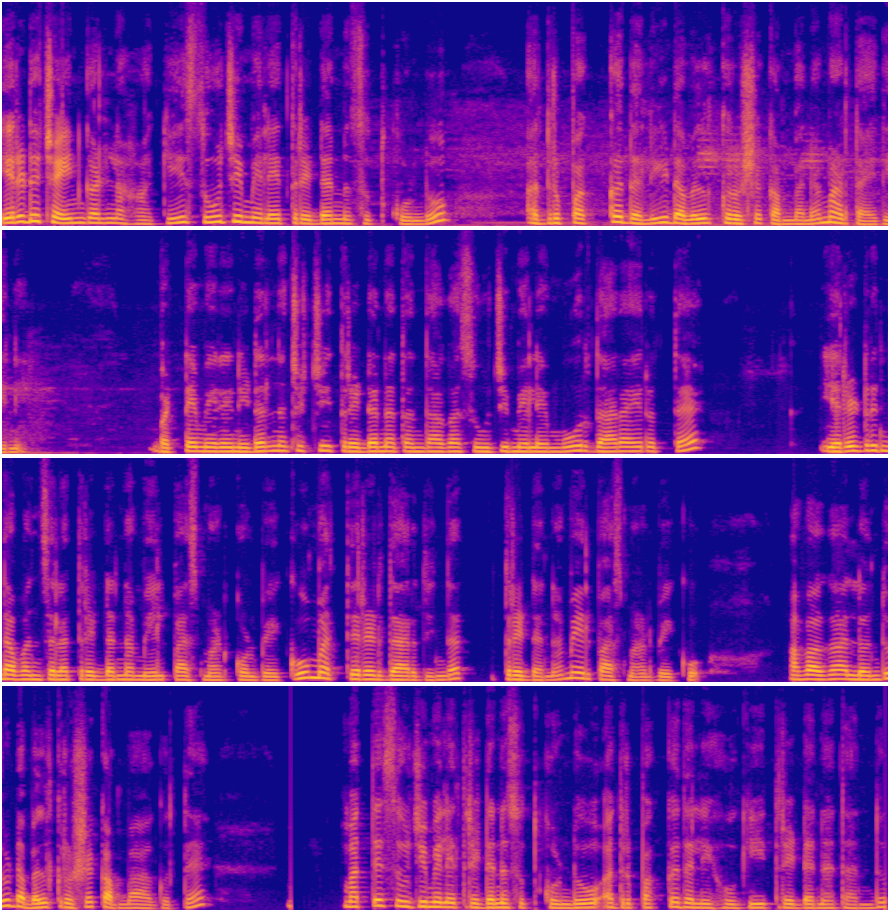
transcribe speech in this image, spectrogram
ಎರಡು ಚೈನ್ಗಳನ್ನ ಹಾಕಿ ಸೂಜಿ ಮೇಲೆ ಥ್ರೆಡ್ಡನ್ನು ಸುತ್ತಕೊಂಡು ಅದ್ರ ಪಕ್ಕದಲ್ಲಿ ಡಬಲ್ ಕ್ರೋಶ ಕಂಬನ ಮಾಡ್ತಾಯಿದ್ದೀನಿ ಬಟ್ಟೆ ಮೇಲೆ ನಿಡಲ್ನ ಚುಚ್ಚಿ ಥ್ರೆಡ್ಡನ್ನು ತಂದಾಗ ಸೂಜಿ ಮೇಲೆ ಮೂರು ದಾರ ಇರುತ್ತೆ. ಎರಡರಿಂದ ಒಂದು ಸಲ ಥ್ರೆಡ್ಡನ್ನು ಮೇಲ್ ಪಾಸ್ ಮಾಡ್ಕೊಳ್ಬೇಕು, ಮತ್ತೆರಡು ದಾರದಿಂದ ಥ್ರೆಡ್ಡನ್ನು ಮೇಲ್ ಪಾಸ್ ಮಾಡಬೇಕು. ಆವಾಗ ಅಲ್ಲೊಂದು ಡಬಲ್ ಕ್ರೋಶ ಕಂಬ ಆಗುತ್ತೆ. ಮತ್ತೆ ಸೂಜಿ ಮೇಲೆ ಥ್ರೆಡ್ಡನ್ನು ಸುತ್ತಕೊಂಡು ಅದ್ರ ಪಕ್ಕದಲ್ಲಿ ಹೋಗಿ ಥ್ರೆಡ್ಡನ್ನು ತಂದು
